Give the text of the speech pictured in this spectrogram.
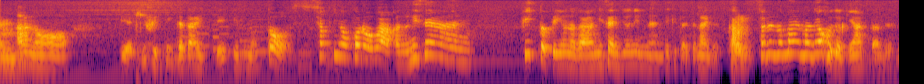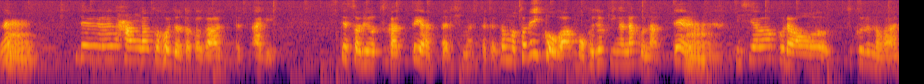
うん。あの寄付していただいているのと初期の頃はあの2000フィットっていうのが2012年にできたじゃないですか、はい。それの前までは補助金あったんですね、うん。で半額補助とかがあったりししてそれを使ってやったりしましたけどもそれ以降はもう補助金がなくなって、うん。西山倉を作るのが、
